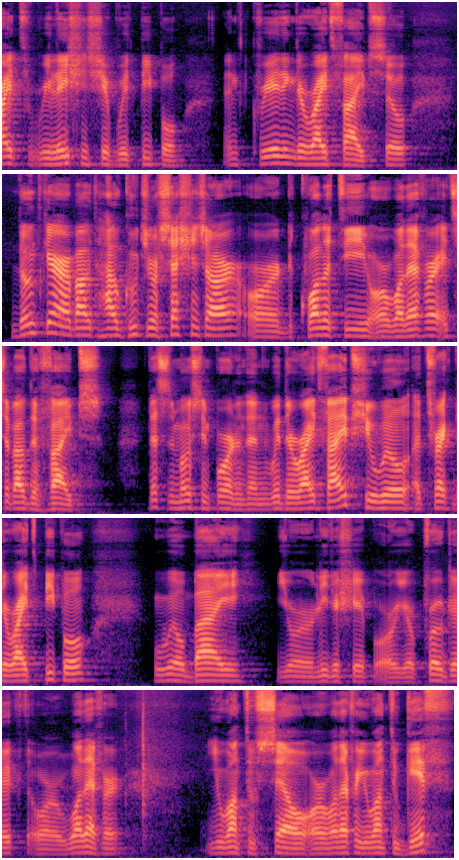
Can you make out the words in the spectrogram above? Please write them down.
right relationship with people and creating the right vibes. So don't care about how good your sessions are or the quality or whatever, it's about the vibes that's the most important. And with the right vibes, you will attract the right people who will buy your leadership or your product or whatever you want to sell or whatever you want to give.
